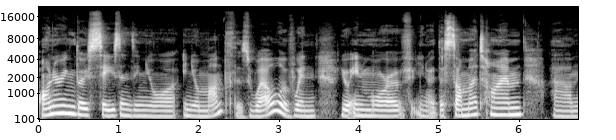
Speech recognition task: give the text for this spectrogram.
honoring those seasons in your in your month as well of when you're in more of, you know, the summertime um,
